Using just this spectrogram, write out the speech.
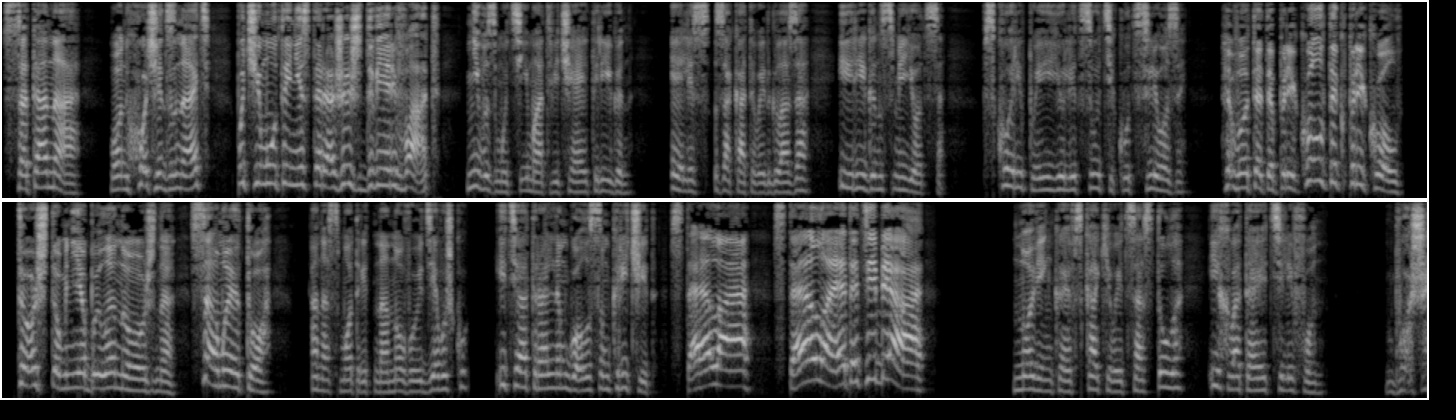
«Сатана! Он хочет знать, почему ты не сторожишь дверь в ад!» Невозмутимо отвечает Риган. Элис закатывает глаза, и Риган смеется. Вскоре по ее лицу текут слезы. «Вот это прикол так прикол! То, что мне было нужно! Самое то!» Она смотрит на новую девушку и театральным голосом кричит. «Стелла! Стелла, это тебя!» Новенькая вскакивает со стула и хватает телефон. «Боже,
